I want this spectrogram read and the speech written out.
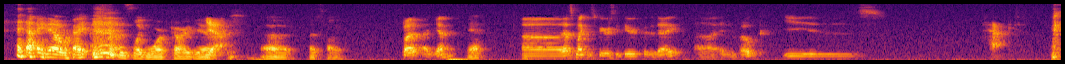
I know, right? this like warp card. Yeah. yeah. Uh, that's funny. But uh, yeah, Yeah. Uh, that's my conspiracy theory for the day. Uh, Invoke is hacked.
